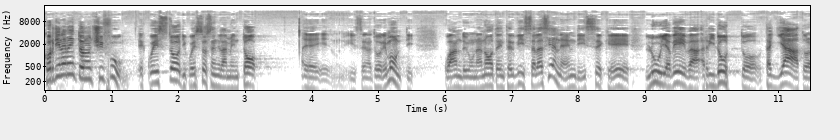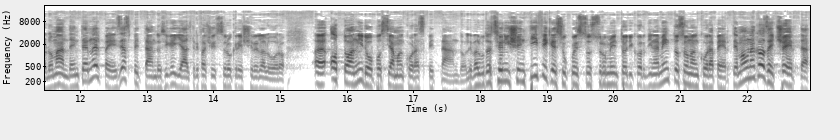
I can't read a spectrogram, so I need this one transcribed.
Coordinamento non ci fu e questo, di questo se ne lamentò eh, il senatore Monti quando in una nota intervista alla CNN disse che lui aveva ridotto, tagliato la domanda interna del Paese aspettandosi che gli altri facessero crescere la loro. Eh, otto anni dopo stiamo ancora aspettando. Le valutazioni scientifiche su questo strumento di coordinamento sono ancora aperte, ma una cosa è certa.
